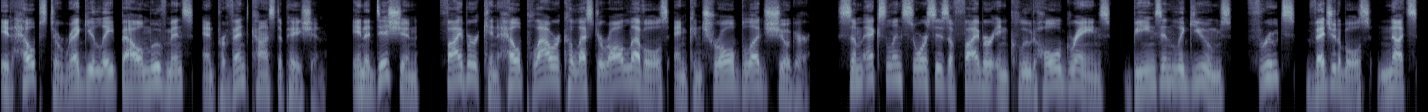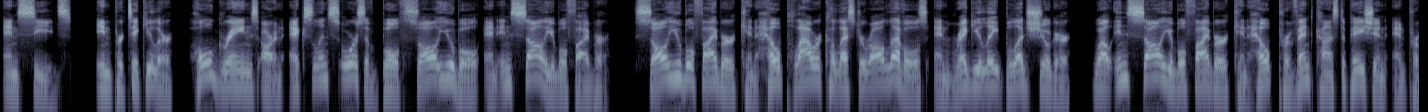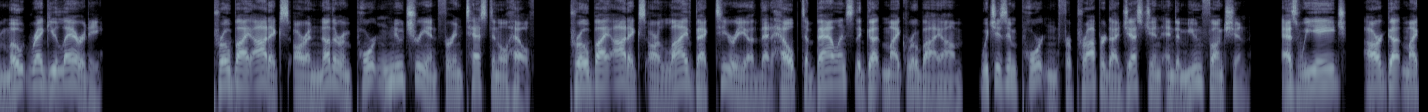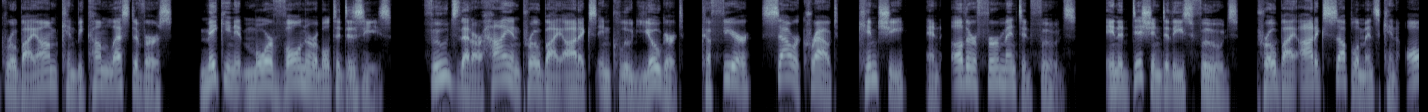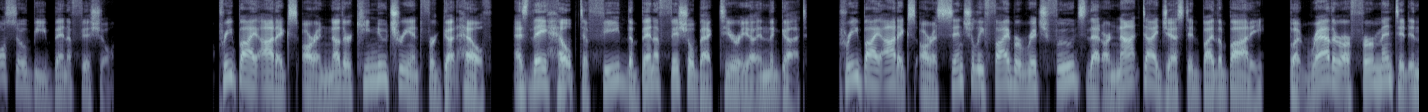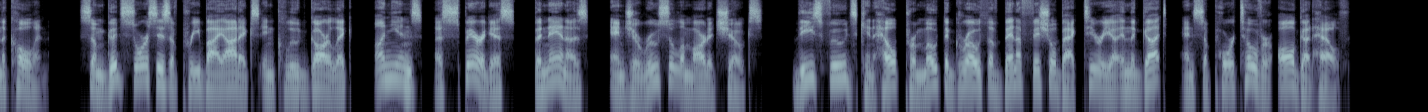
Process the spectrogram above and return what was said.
It helps to regulate bowel movements and prevent constipation. In addition, fiber can help lower cholesterol levels and control blood sugar. Some excellent sources of fiber include whole grains, beans and legumes, fruits, vegetables, nuts, and seeds. In particular, whole grains are an excellent source of both soluble and insoluble fiber. Soluble fiber can help lower cholesterol levels and regulate blood sugar, while insoluble fiber can help prevent constipation and promote regularity. Probiotics are another important nutrient for intestinal health. Probiotics are live bacteria that help to balance the gut microbiome, which is important for proper digestion and immune function. As we age, our gut microbiome can become less diverse, making it more vulnerable to disease. Foods that are high in probiotics include yogurt, kefir, sauerkraut, kimchi, and other fermented foods. In addition to these foods, probiotic supplements can also be beneficial. Prebiotics are another key nutrient for gut health, as they help to feed the beneficial bacteria in the gut. Prebiotics are essentially fiber-rich foods that are not digested by the body, but rather are fermented in the colon. Some good sources of prebiotics include garlic, onions, asparagus, bananas, and Jerusalem artichokes. These foods can help promote the growth of beneficial bacteria in the gut and support overall gut health.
